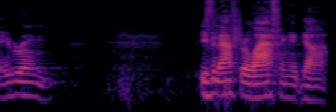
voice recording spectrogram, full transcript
and Abram, even after laughing at God,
